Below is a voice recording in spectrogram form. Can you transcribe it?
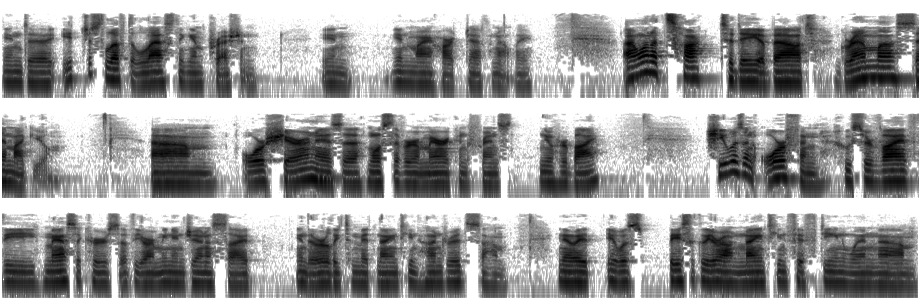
And uh, it just left a lasting impression in, in my heart, definitely. I want to talk today about Grandma Semagil, um, or Sharon, as uh, most of her American friends knew her by. She was an orphan who survived the massacres of the Armenian genocide in the early to mid 1900s. Um, you know, it, it was basically around 1915 when um,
